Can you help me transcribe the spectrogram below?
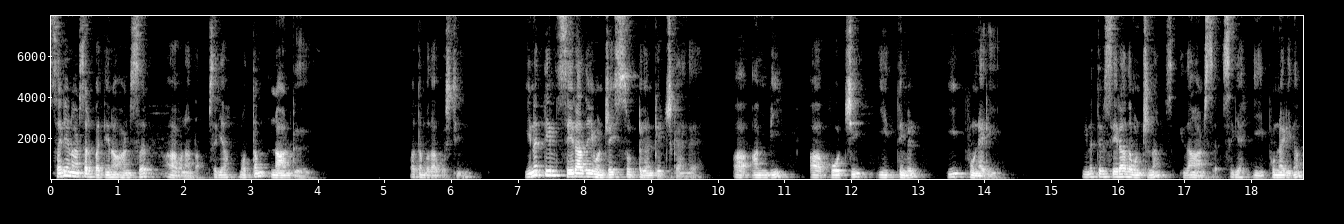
சரியான ஆன்சர் பார்த்தீங்கன்னா ஆன்சர் ஆவணம் தான் சரியா? மொத்தம் நான்கு. பத்தொன்பதாம் கொஸ்டின் இனத்தில் சேராத ஒன்றை சுட்டுகன்னு கேட்டிருக்காங்க. ஆ அம்பி ஆ போச்சி இ திமிழ் இ புனரி இனத்தில் சேராத ஒன்றுனா இதுதான் ஆன்சர் சரியா? இ புன்னரி தான்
